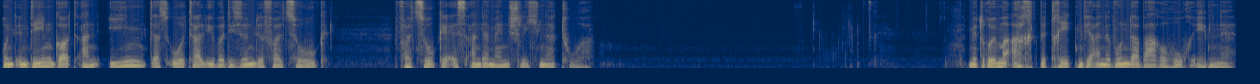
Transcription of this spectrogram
Und indem Gott an ihm das Urteil über die Sünde vollzog, vollzog er es an der menschlichen Natur. Mit Römer 8 betreten wir eine wunderbare Hochebene.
